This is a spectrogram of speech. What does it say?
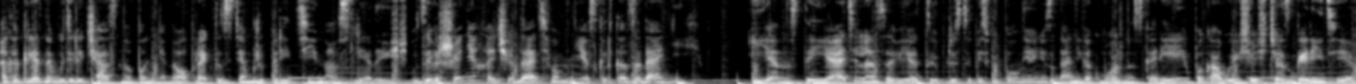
а конкретно выделить час на выполнение одного проекта, затем уже перейти на следующий. В завершение хочу дать вам несколько заданий. И я настоятельно советую приступить к выполнению заданий как можно скорее, пока вы еще сейчас горите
